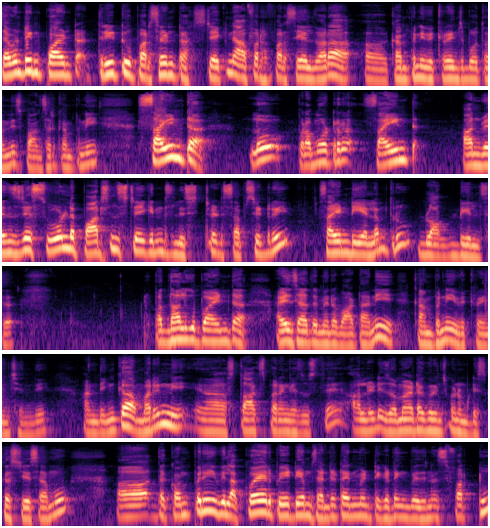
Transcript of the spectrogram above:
seventeen point three two percent స్టేక్ని ఆఫర్ ఫర్ సేల్ ద్వారా కంపెనీ విక్రయించబోతోంది. స్పాన్సర్ కంపెనీ సైంట్లో promoter Cyient on Wednesday sold parcel stake in listed subsidiary Cyient DLM through block deals. పద్నాలుగు పాయింట్ ఐదు శాతం మేర వాటాని కంపెనీ విక్రయించింది. అండ్ ఇంకా మరిన్ని స్టాక్స్ పరంగా చూస్తే ఆల్రెడీ జొమాటో గురించి మనం డిస్కస్ చేశాము. The company will acquire Paytm's entertainment ticketing business for two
